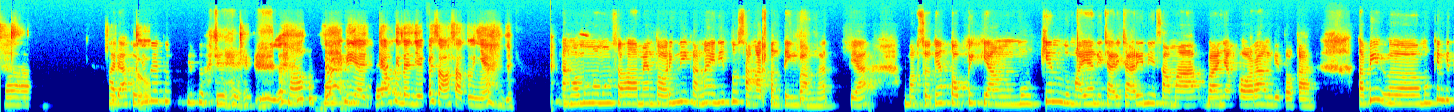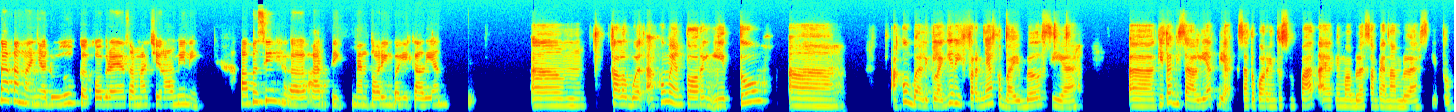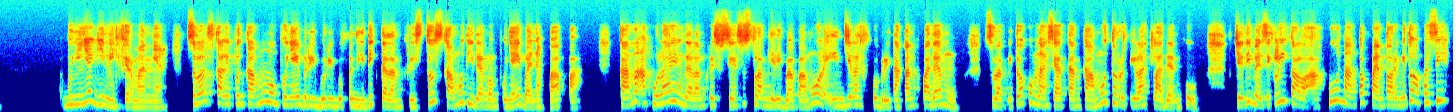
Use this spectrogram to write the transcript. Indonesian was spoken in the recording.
Wah. Ada aku gitu. juga tuh gitu. iya, Kelvin dan JP salah satunya. Nah ngomong-ngomong soal mentoring nih karena ini tuh sangat penting banget ya. Maksudnya topik yang mungkin lumayan dicari-cari nih sama banyak orang gitu kan. Tapi uh, mungkin kita akan nanya dulu ke Kobra yang sama Cinomi nih. Apa sih uh, arti mentoring bagi kalian? Um, kalau buat aku mentoring itu, uh, aku balik lagi refernya ke Bible sih ya. Uh, kita bisa lihat ya 1 Korintus 4 ayat 15 sampai 16 gitu bunyinya gini firmannya. Sebab sekalipun kamu mempunyai beribu-ribu pendidik dalam Kristus, kamu tidak mempunyai banyak bapa. Karena akulah yang dalam Kristus Yesus telah menjadi bapamu oleh Injil yang kuberitakan kepadamu. Sebab itu aku menasihatkan kamu, turutilah teladanku. Jadi basically kalau aku nangkep mentoring itu apa sih?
